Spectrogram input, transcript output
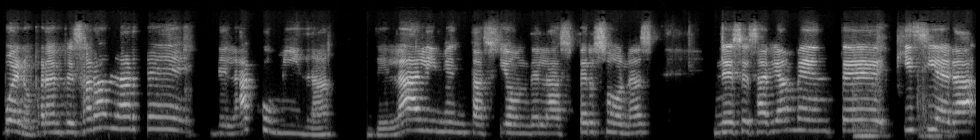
Bueno, para empezar a hablar de, de la comida, de la alimentación de las personas, necesariamente quisiera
